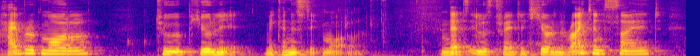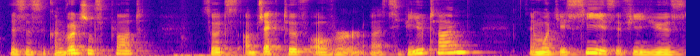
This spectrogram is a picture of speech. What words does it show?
hybrid model to a purely mechanistic model. And that's illustrated here on the right hand side. This is the convergence plot. So it's objective over uh, CPU time. And what you see is if you use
